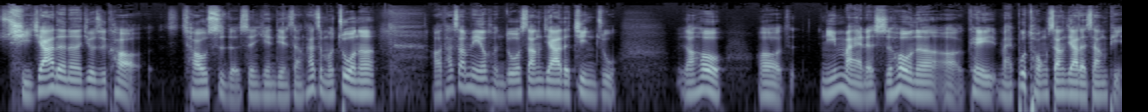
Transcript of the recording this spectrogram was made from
起家的呢，就是靠超市的生鲜电商。他怎么做呢？啊，它上面有很多商家的进驻，然后哦。你买的时候呢，呃，可以买不同商家的商品。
